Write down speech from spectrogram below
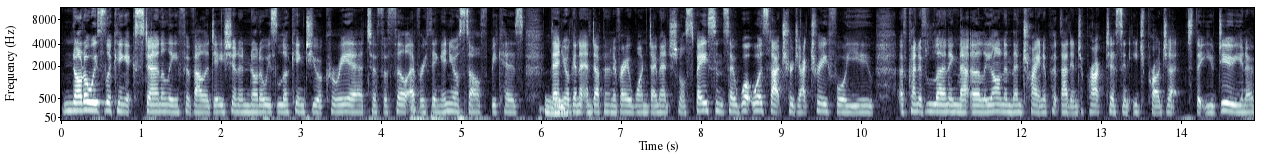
not always looking externally for validation and not always looking to your career to fulfill everything in yourself, because mm-hmm. then you're going to end up in a very one dimensional space. And so, what was that trajectory for you of kind of learning that early on and then trying to put that into practice in each project that you do? You know,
